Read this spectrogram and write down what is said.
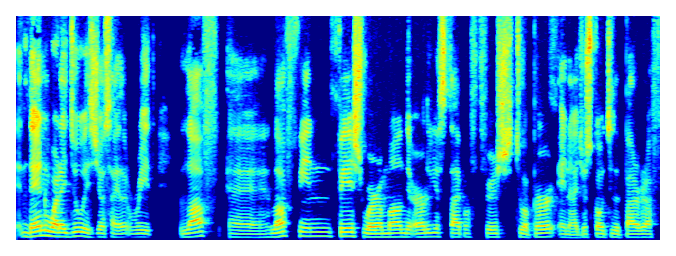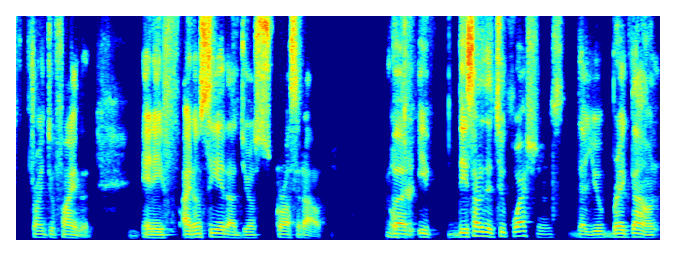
And then what I do is just I read love uh, love fin fish were among the earliest type of fish to appear and i just go to the paragraph trying to find it and if i don't see it i just cross it out but okay. if these are the two questions that you break down,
